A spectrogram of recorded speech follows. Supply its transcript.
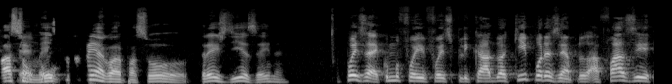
Passa um é, mês, como... tudo bem agora, passou três dias aí, né? Pois é, como foi, foi explicado aqui, por exemplo, a fase,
